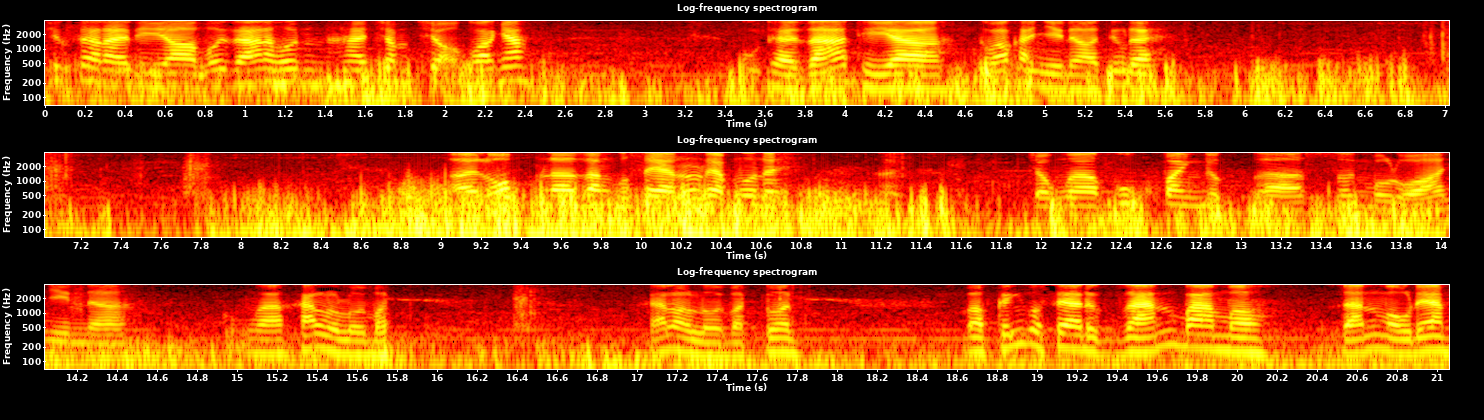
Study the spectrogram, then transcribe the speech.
Chiếc xe này thì ờ, với giá là hơn 200 triệu các bác nhé Cụ thể giá thì ờ, các bác hãy nhìn ở tiêu đề à, Lốp là răng của xe rất đẹp luôn này Trong à, cụm phanh được ờ, sơn màu đỏ nhìn cũng khá là nổi bật. Khá là nổi bật luôn. Và kính của xe được dán 3M Dán màu đen.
